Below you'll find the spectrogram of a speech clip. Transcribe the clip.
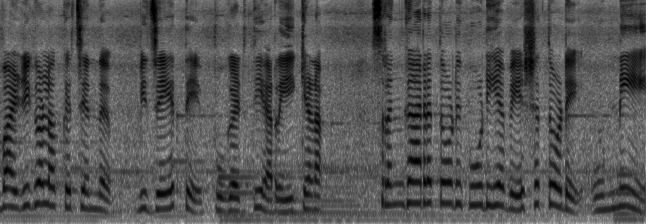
വഴികളൊക്കെ ചെന്ന് വിജയത്തെ പുകഴ്ത്തി അറിയിക്കണം. ശൃംഗാരത്തോട് കൂടിയ വേഷത്തോടെ ഉണ്ണിയെ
